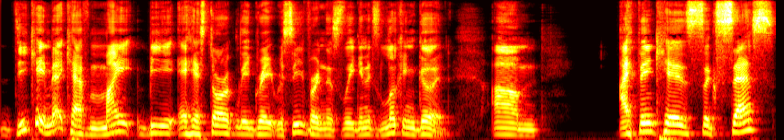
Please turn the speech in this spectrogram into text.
DK Metcalf might be a historically great receiver in this league, and it's looking good. Um, I think his success.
